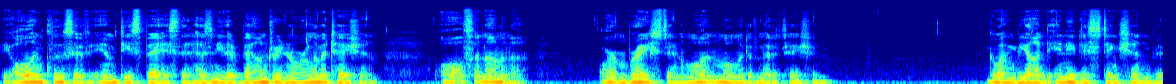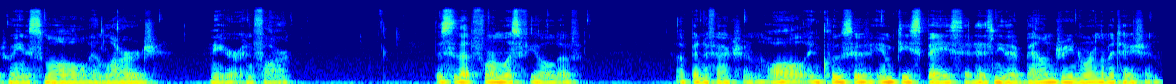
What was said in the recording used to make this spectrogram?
the all inclusive empty space that has neither boundary nor limitation, all phenomena are embraced in one moment of meditation, going beyond any distinction between small and large, near and far. This is that formless field of of benefaction, all inclusive, empty space that has neither boundary nor limitation.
